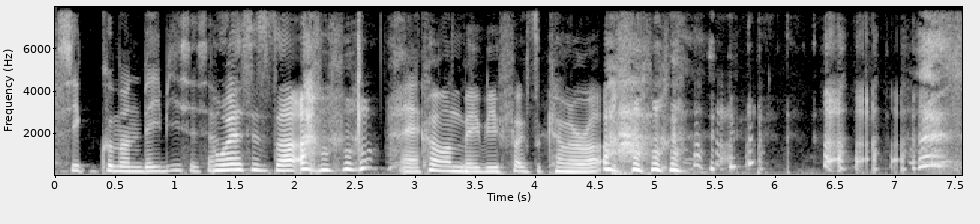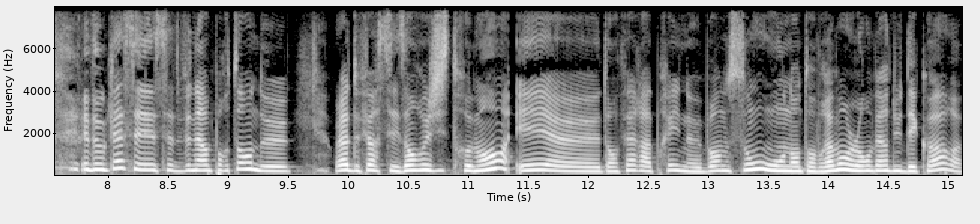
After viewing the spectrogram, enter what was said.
C'est Common Baby, c'est ça? Ouais, c'est ça. Common Baby, fuck the camera. et donc là, ça devenait important de, voilà, de faire ces enregistrements et d'en faire après une bande son où on entend vraiment l'envers du décor.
